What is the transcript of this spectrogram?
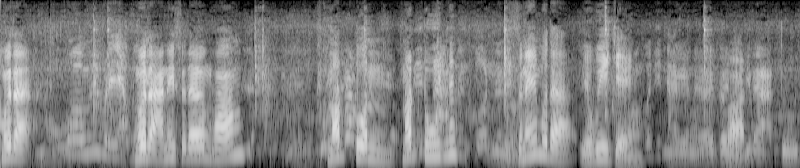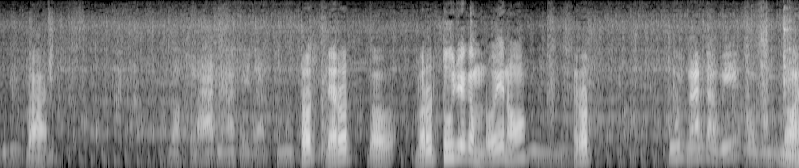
เมื่อแต่โอ้ไม่เป็นไรเมื่อแต่อันนี้เสดิงพ้องน็อตตุนน็อตตูดนี่สนี้เมื่อแต่อยู่วีเจงนี่เลยเคยบาทกินดาตูดบาทบอกสลัดนะเห็ดดาตูดรถเดี๋ยวรถบอกว่ารถตู้ด้วยกันโอ้ยเนาะอืมรถ ตูดบ้านตาวิบอกเป็น หน่อย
